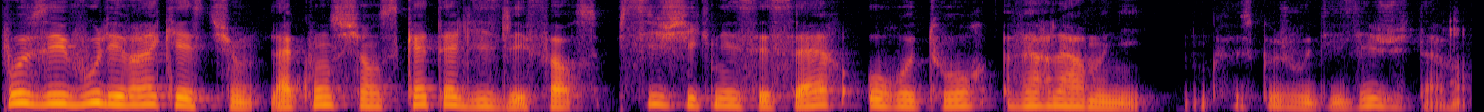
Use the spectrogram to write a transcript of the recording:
Posez-vous les vraies questions. La conscience catalyse les forces psychiques nécessaires au retour vers l'harmonie. C'est ce que je vous disais juste avant.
